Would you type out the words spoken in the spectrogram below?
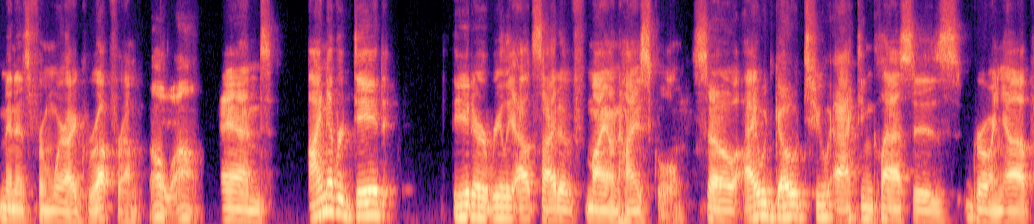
minutes from where I grew up from. oh wow. And I never did theater really outside of my own high school. So I would go to acting classes growing up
